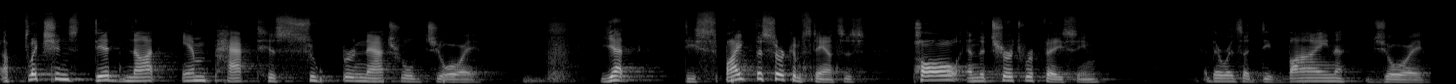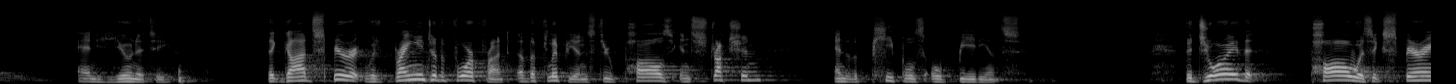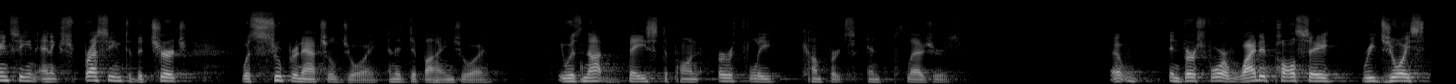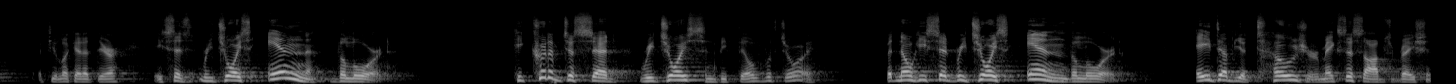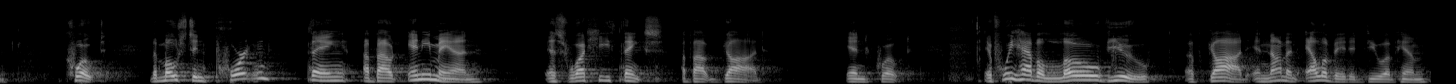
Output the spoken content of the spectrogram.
Afflictions did not impact his supernatural joy. Yet, despite the circumstances Paul and the church were facing, there was a divine joy and unity that God's Spirit was bringing to the forefront of the Philippians through Paul's instruction and the people's obedience. The joy that Paul was experiencing and expressing to the church was supernatural joy and a divine joy. It was not based upon earthly comforts and pleasures. Uh, in verse 4, why did Paul say, rejoice? If you look at it there, he says, rejoice in the Lord. He could have just said, rejoice and be filled with joy. But no, he said, rejoice in the Lord. A.W. Tozer makes this observation quote, the most important thing about any man is what he thinks about God, end quote. If we have a low view of God and not an elevated view of him,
